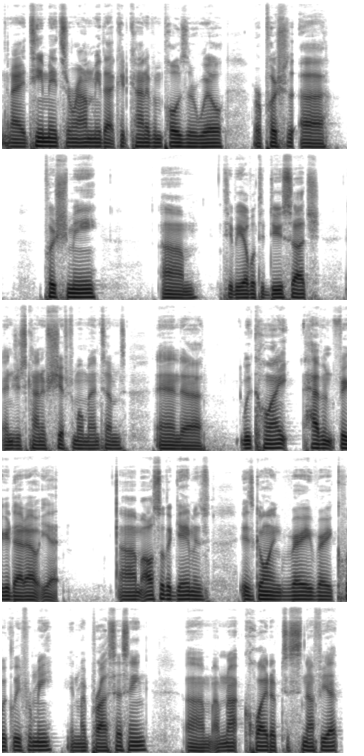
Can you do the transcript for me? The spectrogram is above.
and I had teammates around me that could kind of impose their will or push uh, push me um, to be able to do such and just kind of shift momentums. And uh, we quite haven't figured that out yet. Um, also, the game is is going very, very quickly for me in my processing. Um, I'm not quite up to snuff yet.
